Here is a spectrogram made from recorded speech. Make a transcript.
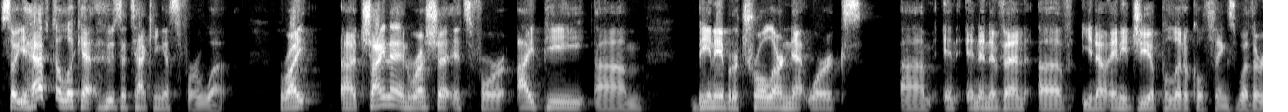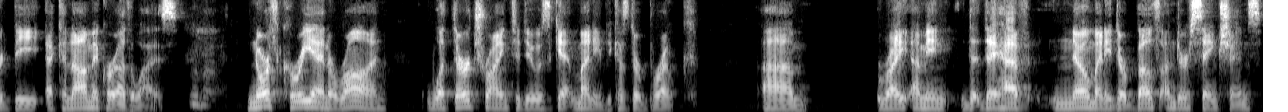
So you have to look at who's attacking us for what, right? Uh, China and Russia, it's for IP, um, being able to troll our networks um, in, in an event of you know any geopolitical things, whether it be economic or otherwise. Mhm. North Korea and Iran, what they're trying to do is get money because they're broke. Um, right? I mean, th- they have no money. They're both under sanctions,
